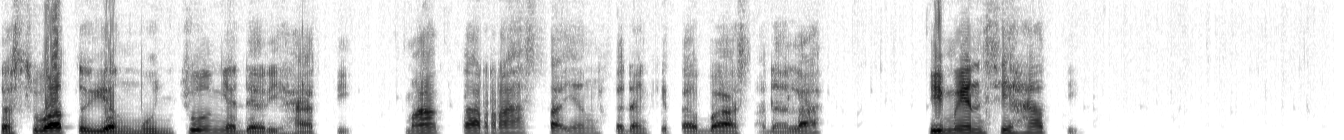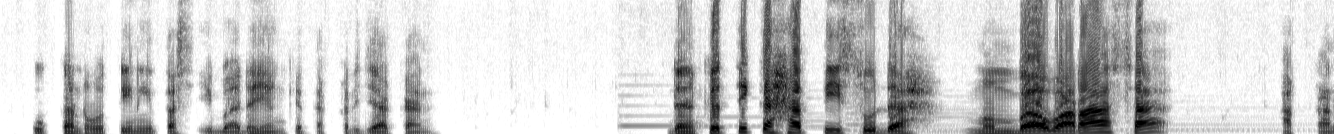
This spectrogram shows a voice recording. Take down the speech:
sesuatu yang munculnya dari hati. Maka rasa yang sedang kita bahas adalah dimensi hati. Bukan rutinitas ibadah yang kita kerjakan. Dan ketika hati sudah membawa rasa, akan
